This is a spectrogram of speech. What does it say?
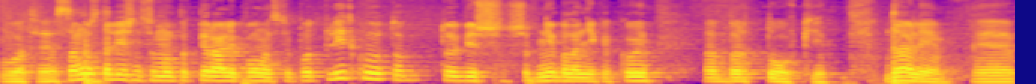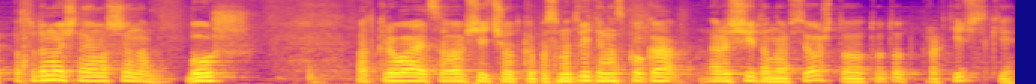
Вот, э, саму столешницу мы подпирали полностью под плитку, то, то бишь, чтобы не было никакой обортовки. Далее, э, посудомоечная машина Bosch. Открывается вообще четко. Посмотрите, насколько рассчитано все, что тут вот практически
